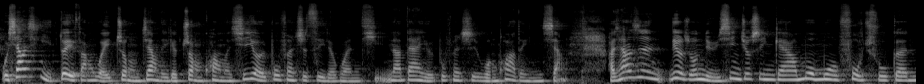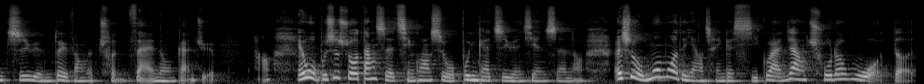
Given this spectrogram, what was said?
我相信以对方为重这样的一个状况呢，其实有一部分是自己的问题，那当然有一部分是文化的影响。好像是，例如说，女性就是应该要默默付出跟支援对方的存在那种感觉。好，诶，我不是说当时的情况是我不应该支援先生哦，而是我默默的养成一个习惯，让除了我的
